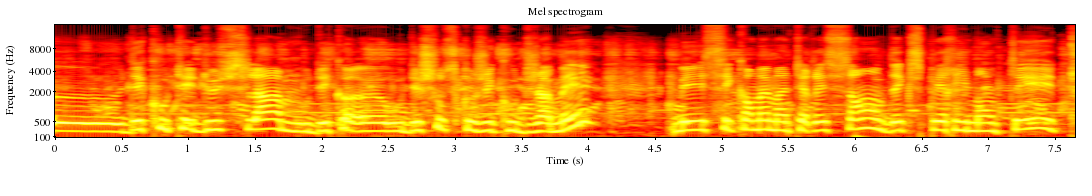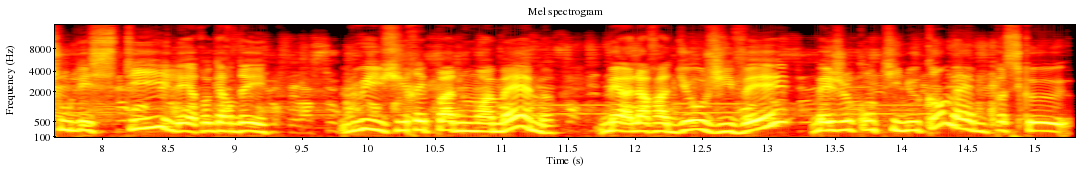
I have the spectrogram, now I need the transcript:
euh, d'écouter du slam ou des, euh, ou des choses que j'écoute jamais. Mais c'est quand même intéressant d'expérimenter tous les styles. Et regardez, lui, j'irai pas de moi-même, mais à la radio, j'y vais. Mais je continue quand même parce que.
